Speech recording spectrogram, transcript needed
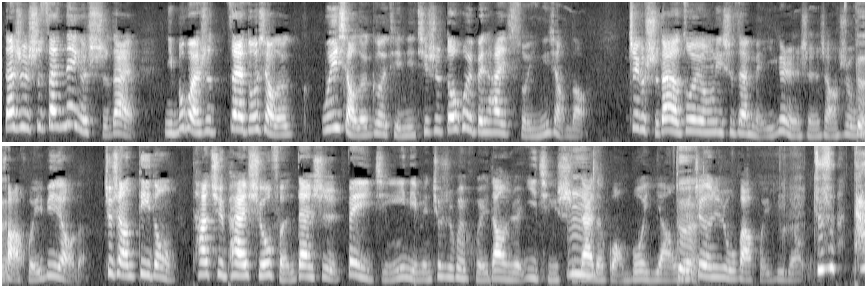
但是是在那个时代，你不管是再多小的微小的个体，你其实都会被他所影响到。这个时代的作用力是在每一个人身上，是无法回避掉的。就像地洞，他去拍修坟，但是背景音里面就是会回荡着疫情时代的广播一样，我觉得这个就是无法回避掉的。就是他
